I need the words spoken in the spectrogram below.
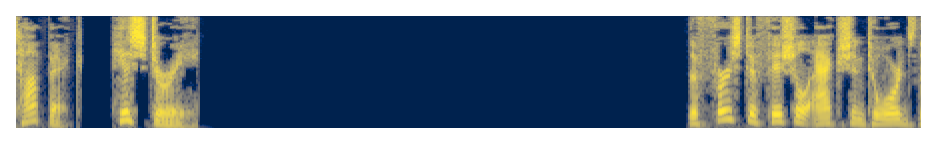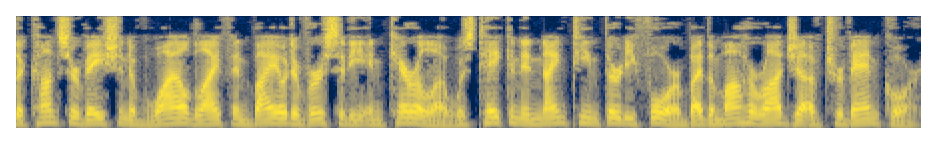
Topic: History The first official action towards the conservation of wildlife and biodiversity in Kerala was taken in 1934 by the Maharaja of Travancore,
